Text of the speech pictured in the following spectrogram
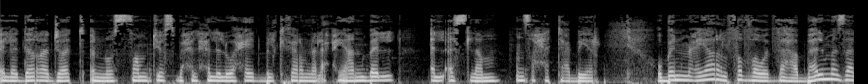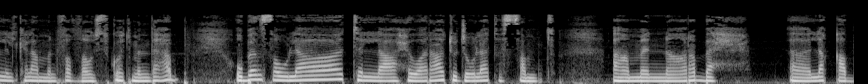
إلى درجة أنه الصمت يصبح الحل الوحيد بالكثير من الأحيان بل الأسلم إن صح التعبير. وبين معيار الفضة والذهب هل ما زال الكلام من فضة والسكوت من ذهب؟ وبين صولات الحوارات وجولات الصمت آه من ربح آه لقب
